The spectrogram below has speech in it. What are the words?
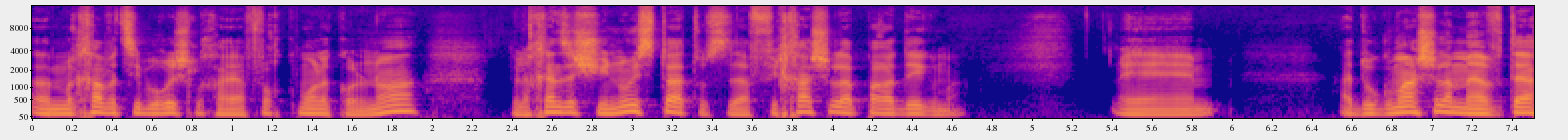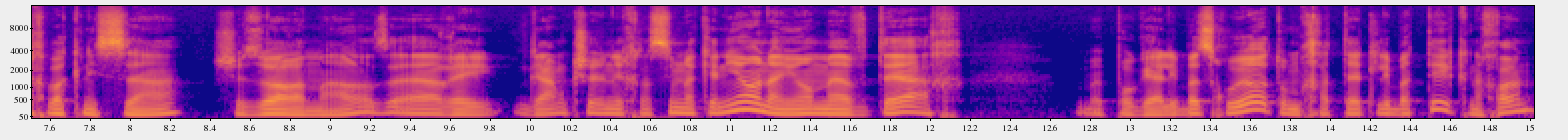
המרחב הציבורי שלך יהפוך כמו לקולנוע, ולכן זה שינוי סטטוס, זה הפיכה של הפרדיגמה. אה, הדוגמה של המאבטח בכניסה, שזוהר אמר, זה הרי גם כשנכנסים לקניון, היום מאבטח פוגע לי בזכויות, הוא מחטט לי בתיק, נכון?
